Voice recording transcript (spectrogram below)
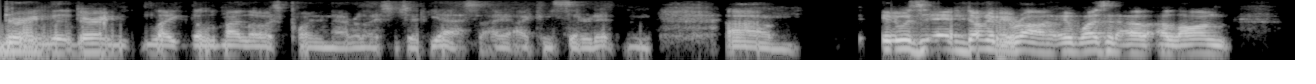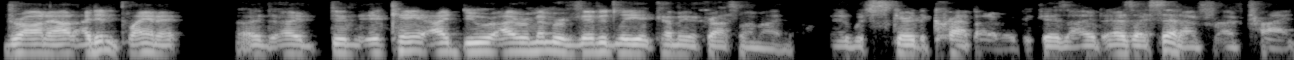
during the during like the, my lowest point in that relationship, yes, I, I considered it. And um, it was, and don't get me wrong, it wasn't a, a long drawn out. I didn't plan it. I, I didn't. It can't. I do. I remember vividly it coming across my mind and which scared the crap out of me because I, as I said, I've I've tried,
